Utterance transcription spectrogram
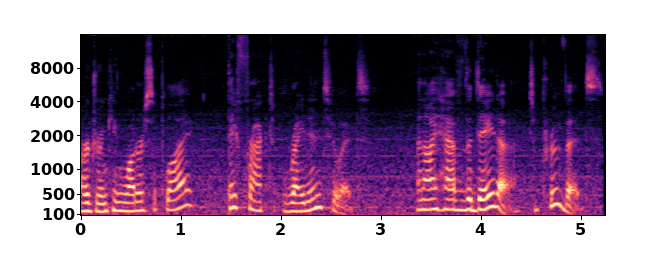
our drinking water supply. They fracked right into it. And I have the data to prove it.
